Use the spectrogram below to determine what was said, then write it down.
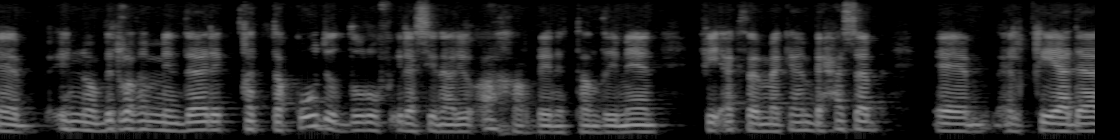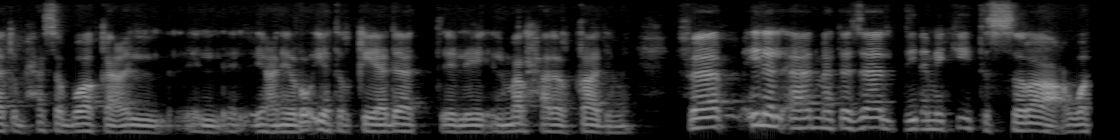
آه، إنه بالرغم من ذلك قد تقود الظروف إلى سيناريو آخر بين التنظيمين في أكثر مكان بحسب القيادات وبحسب واقع يعني رؤية القيادات للمرحلة القادمة. فإلى الآن ما تزال ديناميكية الصراع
